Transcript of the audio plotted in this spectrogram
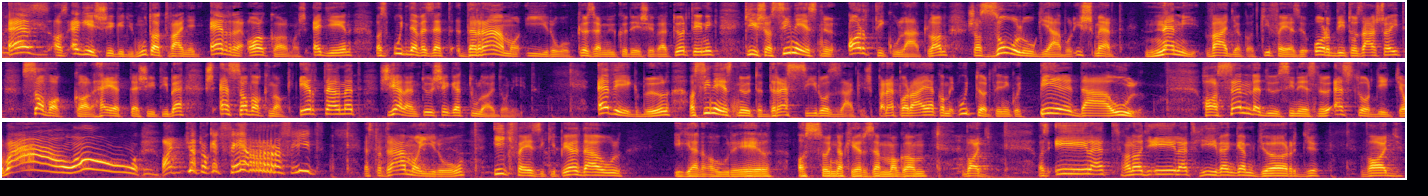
Ez az egészségügyi mutatvány egy erre alkalmas egyén az úgynevezett drámaíró közeműködésével történik, ki is a színésznő artikulátlan és a zoológiából ismert nemi vágyakat kifejező ordítozásait szavakkal helyettesíti be, és e szavaknak értelmet és jelentőséget tulajdonít. Evékből a színésznőt dresszírozzák és preparálják, ami úgy történik, hogy például ha a szenvedő színésznő ezt ordítja, wow, wow, adjatok egy férfit! Ezt a drámaíró így fejezi ki például, igen, Aurél, asszonynak érzem magam, vagy az élet, a nagy élet hív engem György, vagy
